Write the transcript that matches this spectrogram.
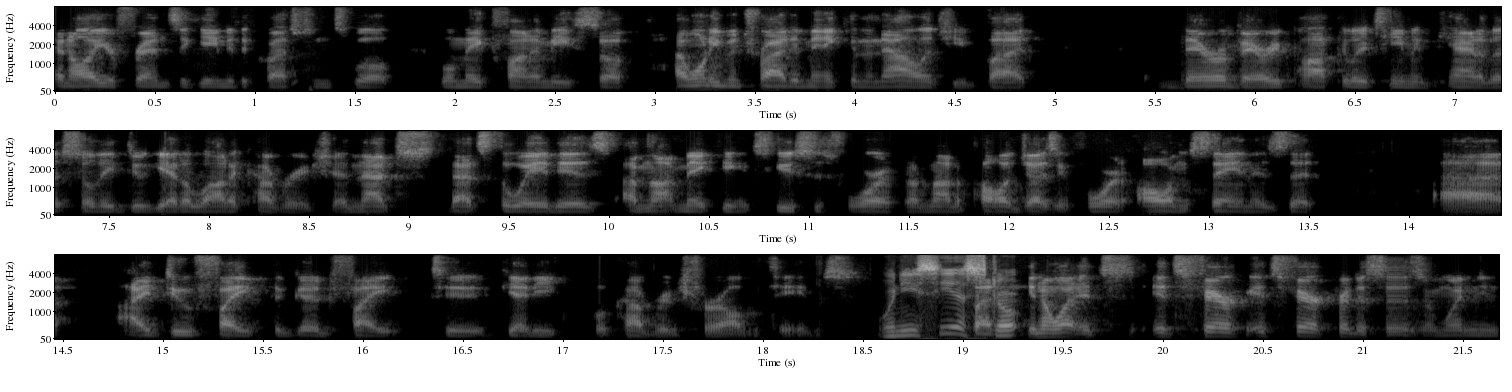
and all your friends that gave me the questions will will make fun of me, so I won't even try to make an analogy, but they're a very popular team in Canada, so they do get a lot of coverage, and that's that's the way it is. I'm not making excuses for it. I'm not apologizing for it. All I'm saying is that uh, I do fight the good fight to get equal coverage for all the teams. When you see a story, you know what? It's it's fair it's fair criticism when,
